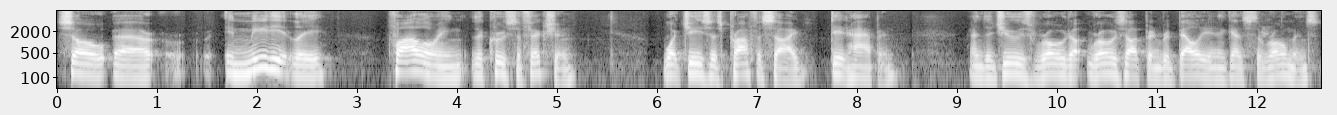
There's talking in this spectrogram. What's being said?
So uh, immediately following the crucifixion, what Jesus prophesied did happen, and the Jews up, rose up in rebellion against the Romans.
